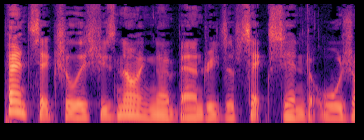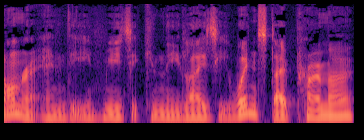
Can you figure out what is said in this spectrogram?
pansexual issues, knowing no boundaries of sex, gender, or genre, and the music in the Lazy Wednesday promo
